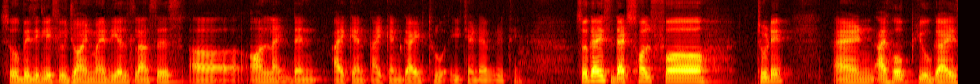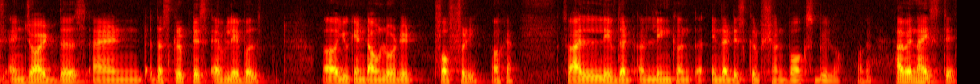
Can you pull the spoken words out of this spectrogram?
So basically if you join my real classes uh, online then i can i can guide through each and everything. So guys that's all for today and i hope you guys enjoyed this and the script is available uh, you can download it for free okay? So i'll leave that a link on, in the description box below okay? Have a nice day.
